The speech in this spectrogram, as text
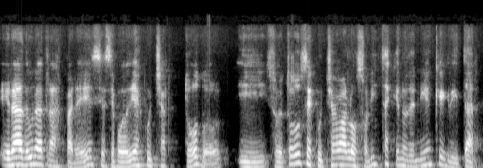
era de una transparencia, se podía escuchar todo y sobre todo se escuchaba a los solistas que no tenían que gritar.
